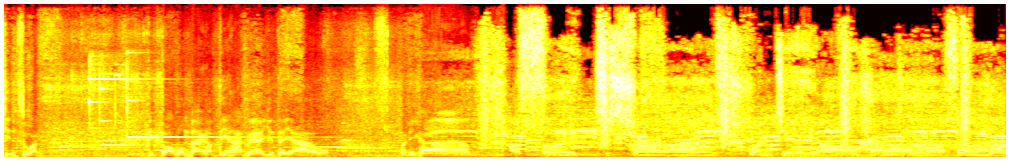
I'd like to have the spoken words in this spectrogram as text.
ชิ้นส่วน ติดต่อผมได้ครับที่ฮาร์ดแวร์ยุทธยาครับผมสวัสดีครับ I fight to strive. One day I'll have what I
